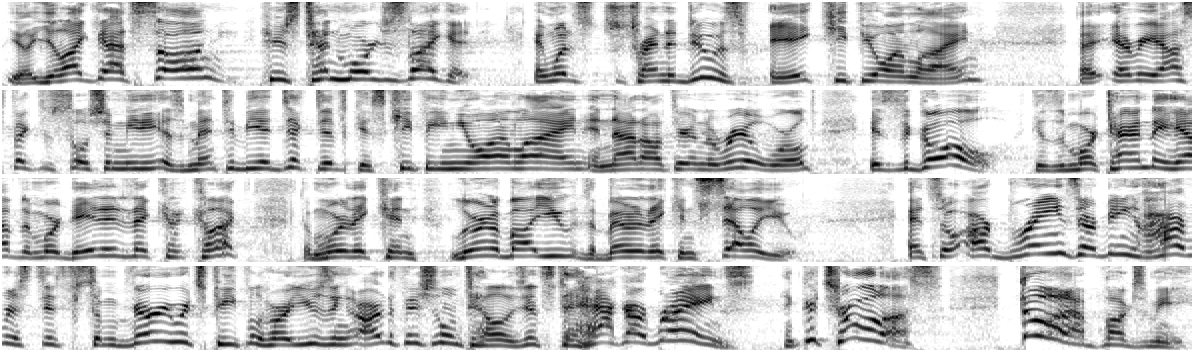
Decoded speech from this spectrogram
you, know, you like that song? Here's 10 more just like it. And what it's trying to do is A, keep you online. Uh, every aspect of social media is meant to be addictive because keeping you online and not out there in the real world is the goal. Because the more time they have, the more data they can collect, the more they can learn about you, the better they can sell you. And so our brains are being harvested from some very rich people who are using artificial intelligence to hack our brains and control us. Oh, that bugs me.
